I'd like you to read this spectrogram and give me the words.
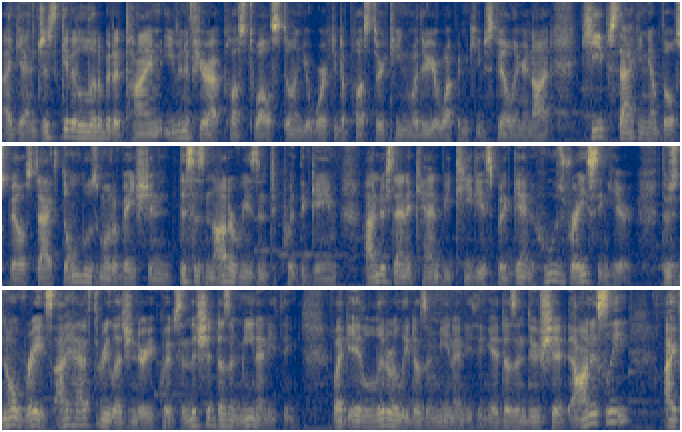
again, just give it a little bit of time. Even if you're at plus 12 still and you're working to plus 13, whether your weapon keeps failing or not, keep stacking up those fail stacks. Don't lose motivation. This is not a reason to quit the game. I understand it can be tedious, but again, who's racing here? There's no race. I have three legendary equips, and this shit doesn't mean anything. Like, it literally doesn't mean anything. It doesn't do shit. Honestly, I,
